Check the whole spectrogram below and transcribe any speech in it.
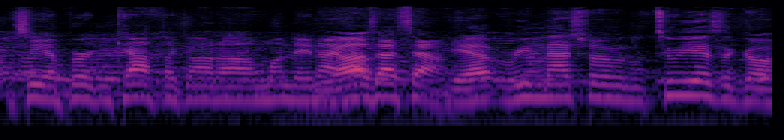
We'll see you at Bergen Catholic on uh, Monday night. How's that sound? Yeah, rematch from two years ago.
